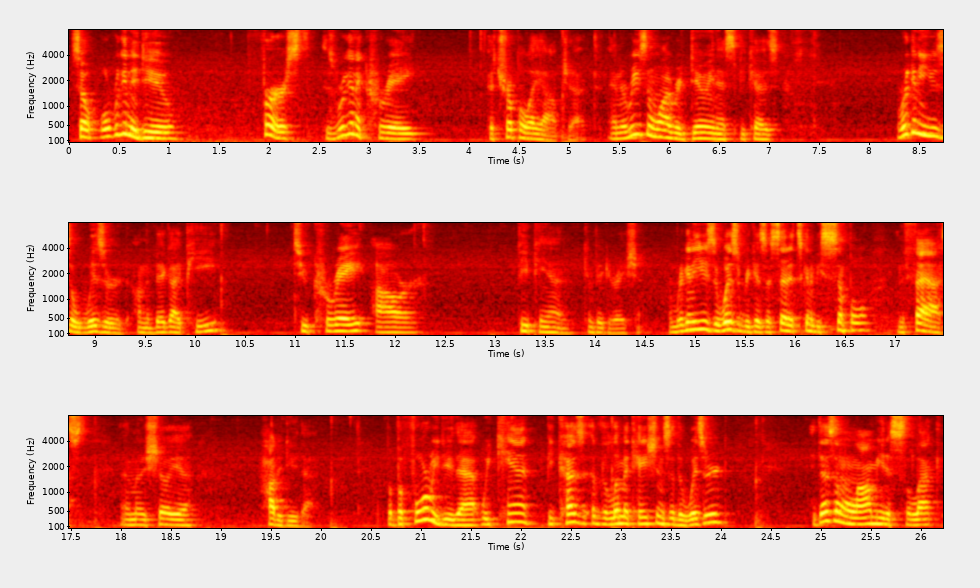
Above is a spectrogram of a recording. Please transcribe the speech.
So what we're going to do first is we're going to create a AAA object. And the reason why we're doing this because we're going to use a wizard on the big IP to create our VPN configuration. And we're going to use the wizard because I said it's going to be simple and fast. And I'm going to show you how to do that. But before we do that, we can't, because of the limitations of the wizard, it doesn't allow me to select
